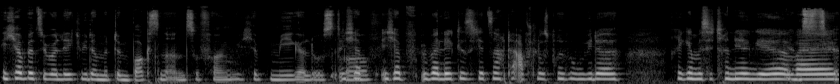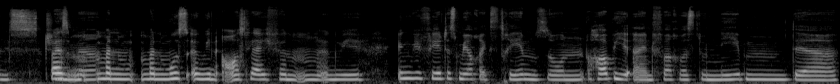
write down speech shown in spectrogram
Ich habe jetzt überlegt, wieder mit dem Boxen anzufangen. Ich habe mega Lust drauf. Ich habe ich hab überlegt, dass ich jetzt nach der Abschlussprüfung wieder regelmäßig trainieren gehe, ins, weil, ins Gym, weil ja. man, man muss irgendwie einen Ausgleich finden. Irgendwie. irgendwie fehlt es mir auch extrem, so ein Hobby einfach, was du neben der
